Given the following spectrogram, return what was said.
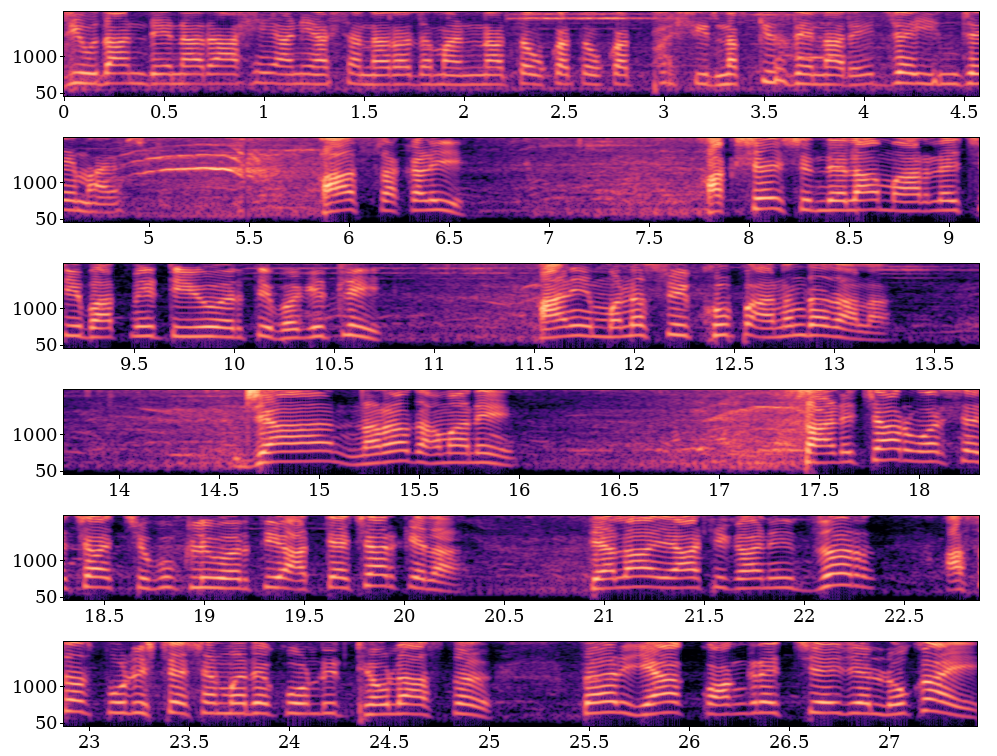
जीवदान देणारा आहे आणि अशा नराधमांना चौका चौकात फाशी नक्कीच देणार आहे. जय हिंद जय महाराष्ट्र. आज सकाळी अक्षय शिंदेला मारल्याची बातमी टी व्हीवरती बघितली आणि मनस्वी खूप आनंद झाला. ज्या नराधामाने साडेचार वर्षाच्या चिमुकलीवरती अत्याचार केला. त्याला या ठिकाणी जर असंच पोलीस स्टेशनमध्ये कोंडीत ठेवलं असतं तर या काँग्रेसचे जे लोक आहे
